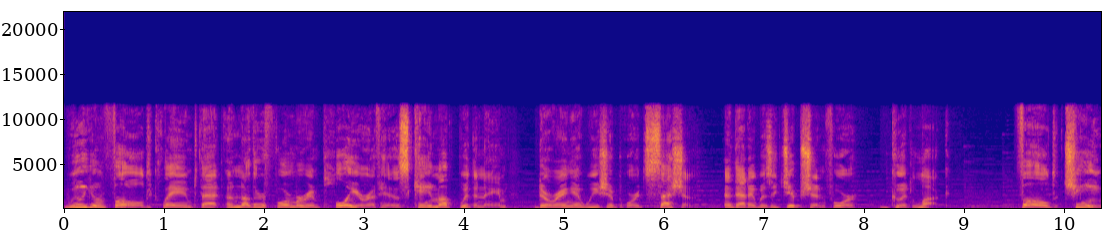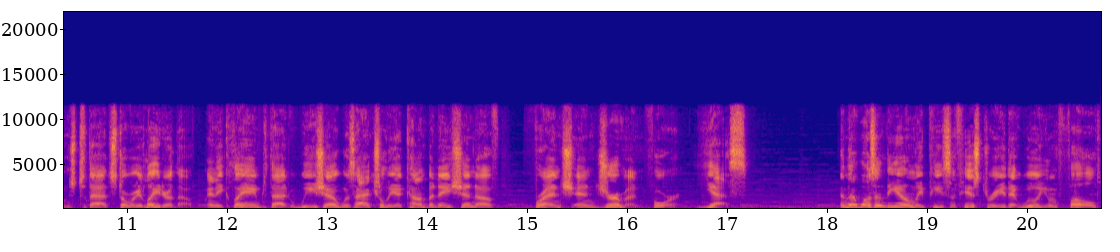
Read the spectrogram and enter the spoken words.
William Fuld claimed that another former employer of his came up with the name during a Ouija board session, and that it was Egyptian for good luck. Fuld changed that story later, though, and he claimed that Ouija was actually a combination of French and German for yes. And that wasn't the only piece of history that William Fuld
